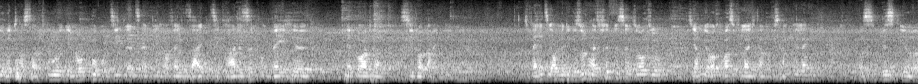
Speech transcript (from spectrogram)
Ihre Tastatur, Ihr Notebook und sieht letztendlich, auf welchen Seiten Sie gerade sind und welche Kennwörter Sie dort eingeben. Das verhält sich auch mit den Gesundheits-Fitness-Sensoren so. Sie haben hier irgendwas vielleicht dann ums Handgelenk das ist ihre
